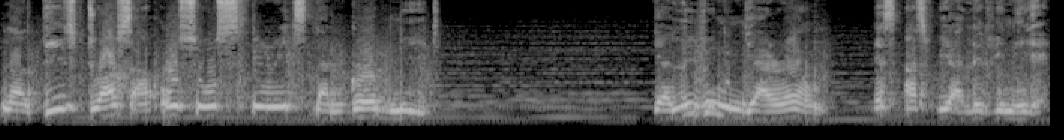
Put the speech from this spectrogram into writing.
Now these drafts are also spirits that God need. They are living in their realm, just as we are living here.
